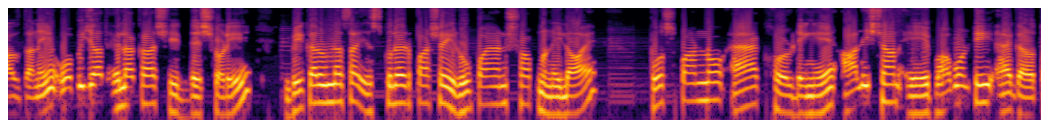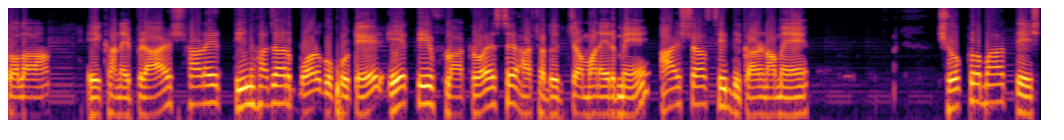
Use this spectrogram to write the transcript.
রাজধানী অভিজাত এলাকা সিদ্ধেশ্বরী ভিকারুন্নাসা স্কুলের পাশেই রূপায়ণ স্বপ্ন নিলয় পুষ্পান্ন এক হোল্ডিংয়ে আলিশান এই ভবনটি এগারো তলা এখানে প্রায় সাড়ে তিন হাজার বর্গ ফুটের একটি ফ্ল্যাট রয়েছে আসাদুজ্জামানের মেয়ে আয়শা সিদ্দিকার নামে। শুক্রবার তেইশ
